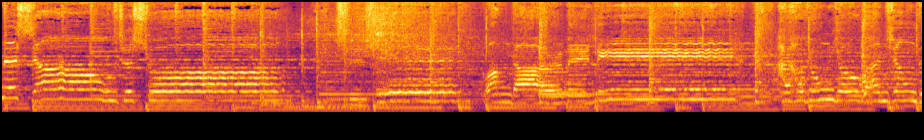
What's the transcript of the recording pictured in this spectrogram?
的笑着说：世界。大而美丽，还好拥有完整的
